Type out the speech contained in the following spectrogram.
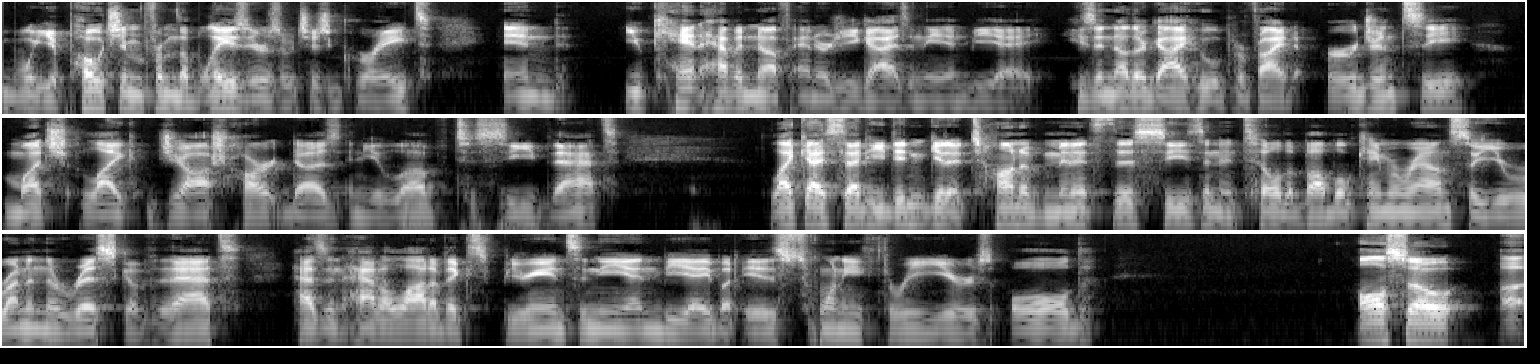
Well, you poach him from the Blazers, which is great, and you can't have enough energy guys in the NBA. He's another guy who will provide urgency, much like Josh Hart does, and you love to see that. Like I said, he didn't get a ton of minutes this season until the bubble came around, so you're running the risk of that hasn't had a lot of experience in the NBA, but is 23 years old. Also, a,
